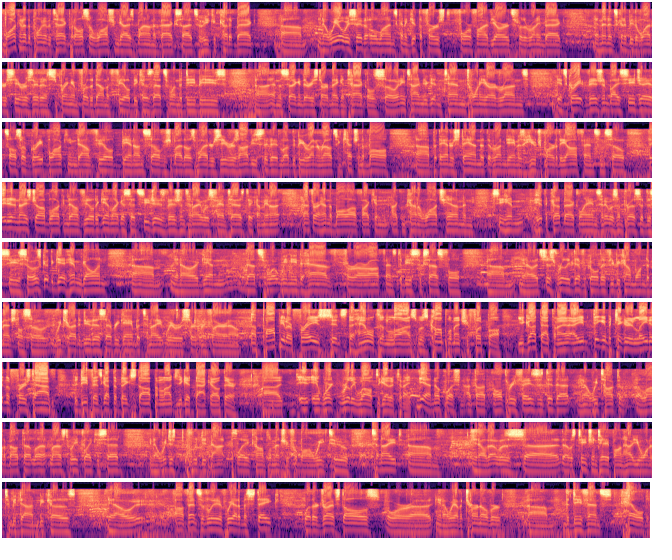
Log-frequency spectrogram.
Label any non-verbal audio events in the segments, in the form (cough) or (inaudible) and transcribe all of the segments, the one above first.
blocking at the point of attack, but also washing guys by on the backside so he could cut it back. Um, you know, we always say the O line is going to get the first four or five yards for the running back, and then it's going to be the wide receivers that are going to spring him further down the field because that's when the DBs uh, and the secondary start making tackles. So anytime you're getting 10, 20 yard runs, it's great vision by CJ. It's also great blocking downfield, being unselfish by those wide receivers. Obviously, they'd love to be running routes and catching the ball, uh, but they understand that the run game is a huge part of the offense, and so they did a nice job blocking downfield. Again, like I said, CJ's vision tonight was fantastic. I mean, I, after I hand the ball off, I can I can kind of watch him and see him hit the cutback lanes, and it was impressive to see. So it was good to get him going. Um, you know, again, that's what we need to have for our offense to be successful. Um, you know, it's just really difficult if you become one-dimensional. So we try to do this every game, but tonight we were certainly firing out. A popular phrase since the Hamilton loss was complimentary football. You got that tonight. I'm thinking particularly late in the first half, the defense got the big stop and allowed you to get back out there. Uh, it, it, worked really well together tonight. Yeah, no question. I thought all three phases did that. You know, we talked a, lot about that last week, like you said. You know, we just we did not play complimentary football in week two. Tonight, um, you know, that was uh, that was teaching tape on how you want it to be done because, you know, offensively, if we had a mistake, whether drive stalls or uh, you know we have a turnover, um, the defense held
